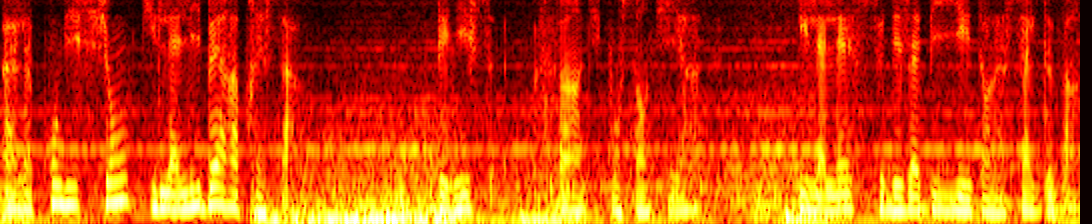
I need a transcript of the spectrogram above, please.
à la condition qu'il la libère après ça. Denis feint d'y consentir. Il la laisse se déshabiller dans la salle de bain.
